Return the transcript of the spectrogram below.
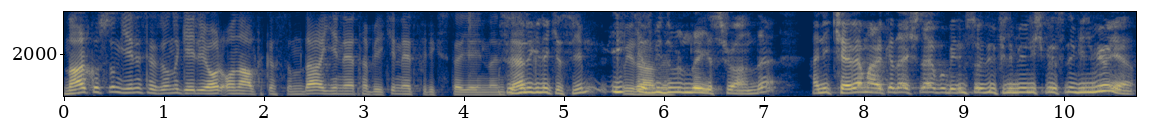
Narcos'un yeni sezonu geliyor 16 Kasım'da. Yine tabii ki Netflix'te yayınlanacak. Sözünü yine keseyim. İlk Buyur kez abi. bir durumdayız şu anda. Hani Kerem arkadaşlar bu benim söylediğim filmlerin hiçbirisini bilmiyor ya.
